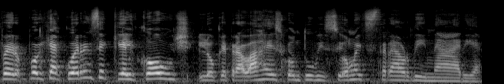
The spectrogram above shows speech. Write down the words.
Pero porque acuérdense que el coach lo que trabaja es con tu visión extraordinaria.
